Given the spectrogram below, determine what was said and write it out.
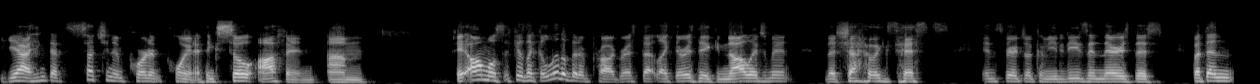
Yeah, I think that's such an important point. I think so often um, it almost it feels like a little bit of progress that like there is the acknowledgement that shadow exists in spiritual communities, and there's this but then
